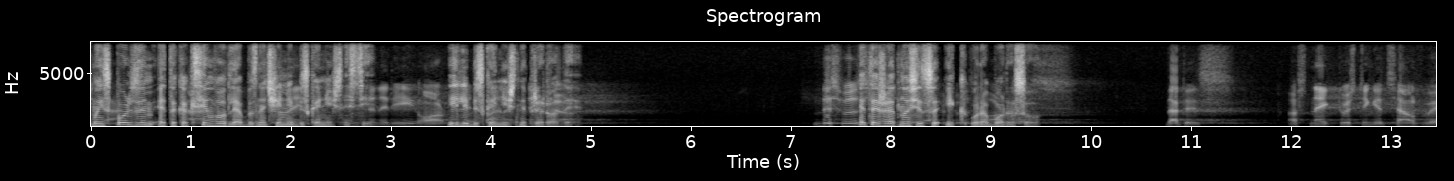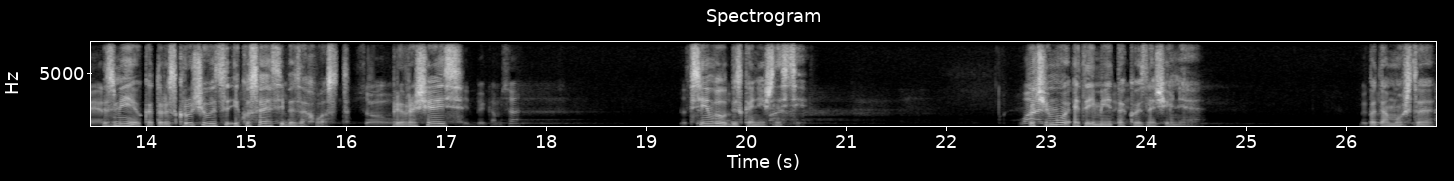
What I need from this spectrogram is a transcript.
мы используем это как символ для обозначения бесконечности или бесконечной природы. Это же относится и к Ураборосу, змею, который скручивается и кусает себя за хвост, превращаясь в символ бесконечности. Почему это имеет такое значение? Потому что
